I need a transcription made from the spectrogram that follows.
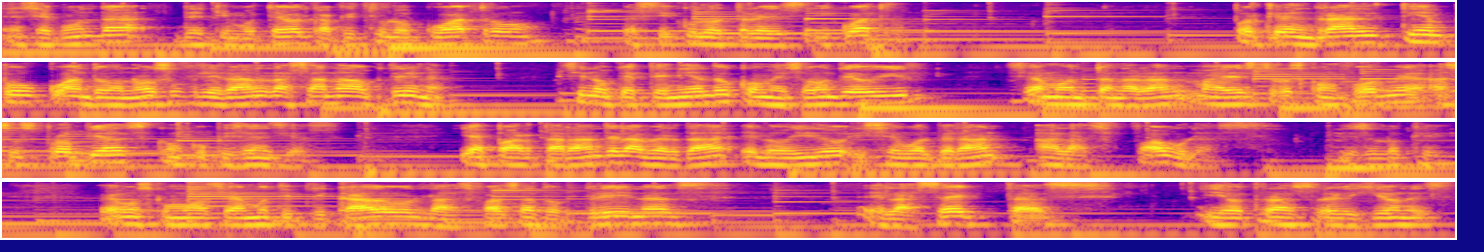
en segunda de Timoteo el capítulo 4 versículo 3 y 4. Porque vendrá el tiempo cuando no sufrirán la sana doctrina, sino que teniendo comezón de oír, se amontonarán maestros conforme a sus propias concupiscencias y apartarán de la verdad el oído y se volverán a las fábulas. Eso es lo que vemos cómo se han multiplicado las falsas doctrinas, eh, las sectas y otras religiones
